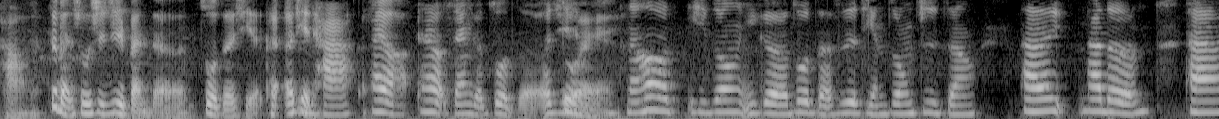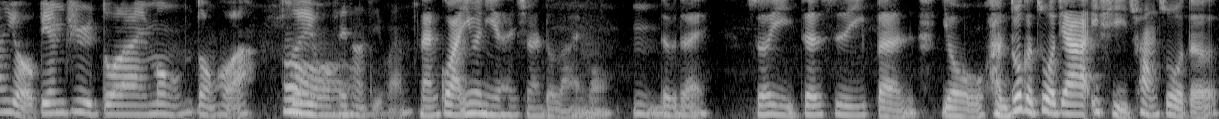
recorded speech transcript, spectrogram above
好，这本书是日本的作者写的，可而且他他有他有三个作者，而且对，然后其中一个作者是田中智章，他他的他有编剧哆啦 A 梦动画，所以我非常喜欢。哦，难怪，因为你也很喜欢哆啦 A 梦，嗯，对不对？所以这是一本有很多个作家一起创作的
